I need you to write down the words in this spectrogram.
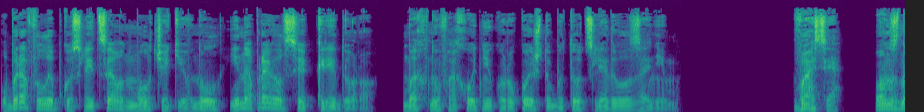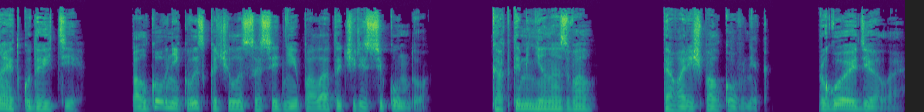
Убрав улыбку с лица, он молча кивнул и направился к коридору, махнув охотнику рукой, чтобы тот следовал за ним. «Вася! Он знает, куда идти!» Полковник выскочил из соседней палаты через секунду. «Как ты меня назвал?» «Товарищ полковник. Другое дело.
